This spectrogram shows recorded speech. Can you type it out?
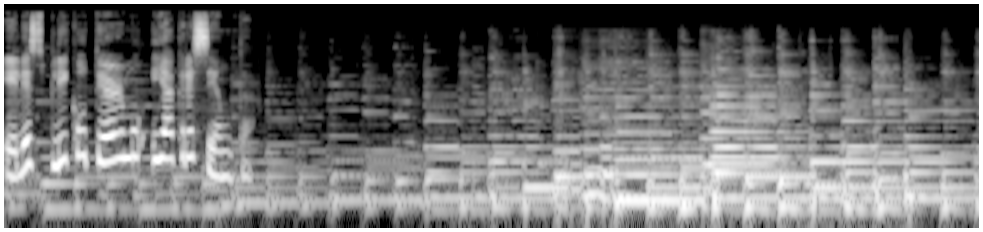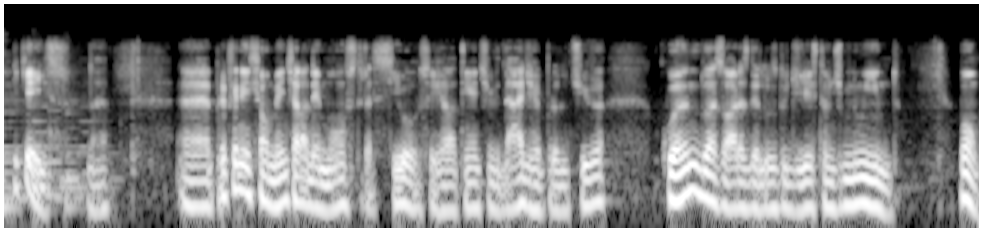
Ele explica o termo e acrescenta: O que é isso? É, preferencialmente ela demonstra se, ou seja, ela tem atividade reprodutiva quando as horas de luz do dia estão diminuindo. Bom,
